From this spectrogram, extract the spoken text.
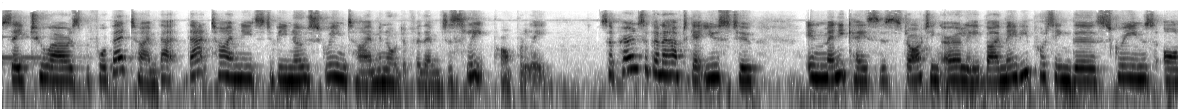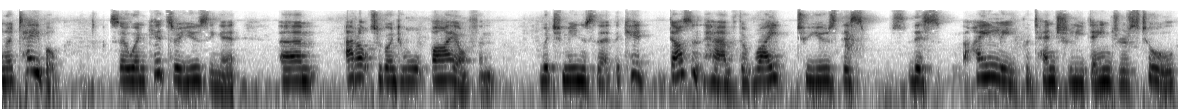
say two hours before bedtime. That that time needs to be no screen time in order for them to sleep properly. So parents are going to have to get used to in many cases starting early by maybe putting the screens on a table. So when kids are using it, um, adults are going to walk by often, which means that the kid doesn't have the right to use this this highly potentially dangerous tool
